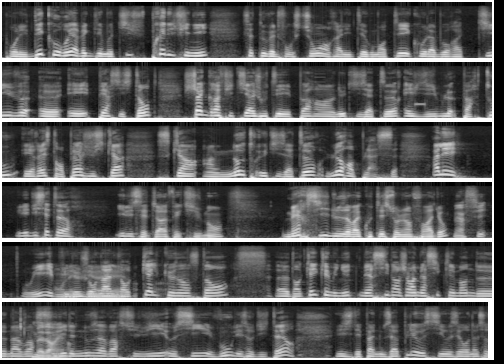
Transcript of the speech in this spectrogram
pour les décorer avec des motifs prédéfinis. Cette fonction en réalité augmentée, collaborative euh, et persistante. Chaque graffiti ajouté par un utilisateur est visible partout et reste en place jusqu'à ce qu'un un autre utilisateur le remplace. Allez, il est 17h. Il est 7h, effectivement. Merci de nous avoir écoutés sur l'Info Radio. Merci. Oui, et On puis le journal dans quelques instants, euh, dans quelques minutes. Merci Benjamin, merci Clément de m'avoir Bah, suivi, de nous avoir suivis aussi, vous les auditeurs. N'hésitez pas à nous appeler aussi au 09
